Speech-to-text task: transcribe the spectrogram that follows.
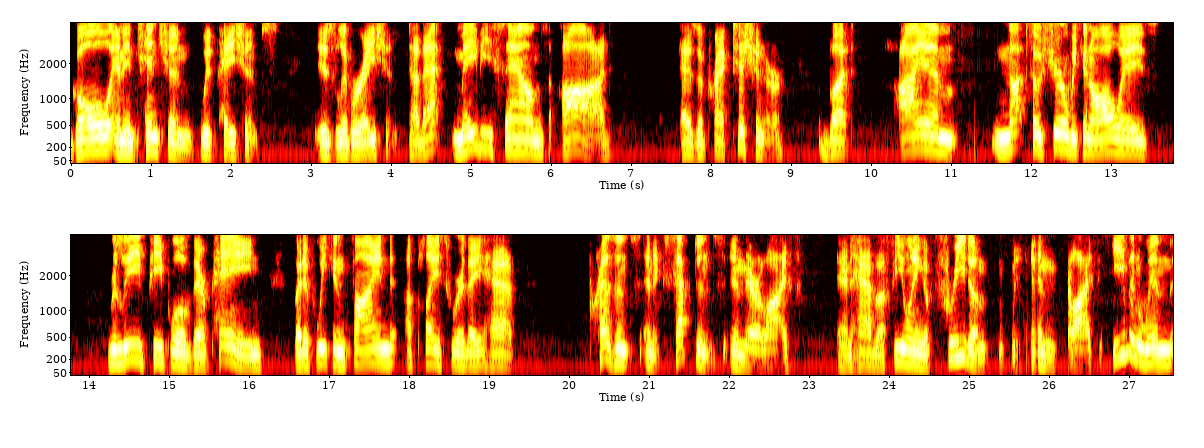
goal and intention with patients is liberation. Now, that maybe sounds odd as a practitioner, but I am not so sure we can always relieve people of their pain. But if we can find a place where they have presence and acceptance in their life and have a feeling of freedom in their life, even when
